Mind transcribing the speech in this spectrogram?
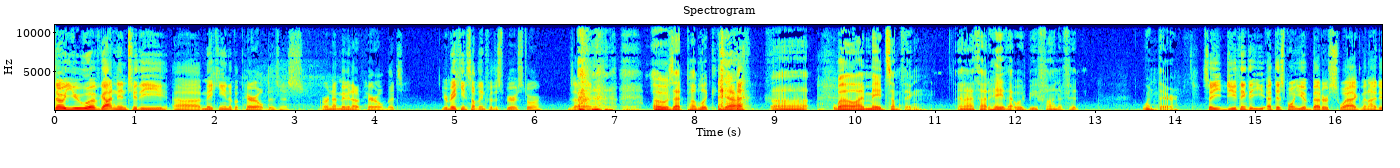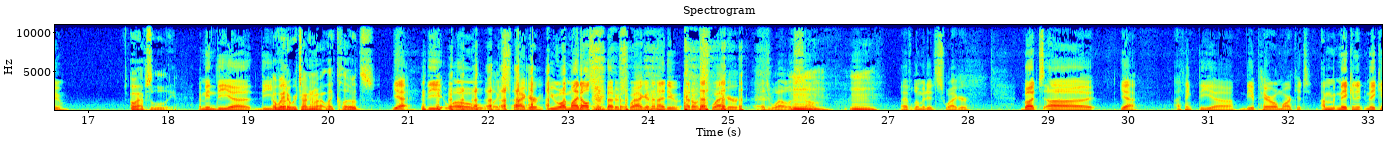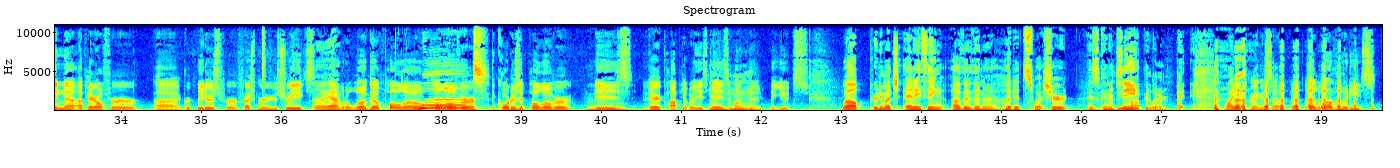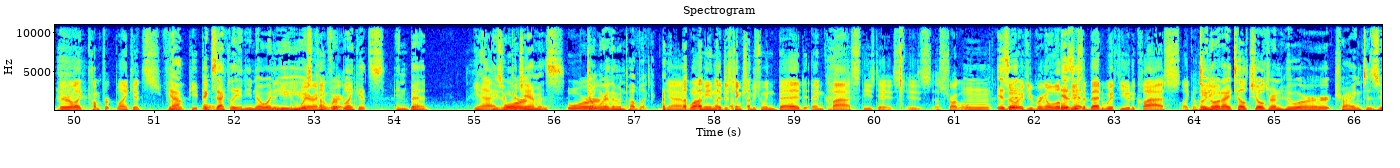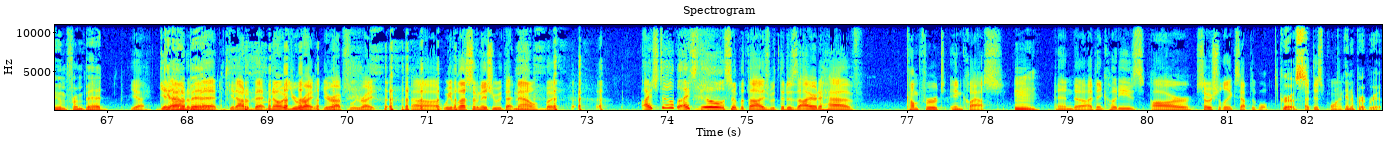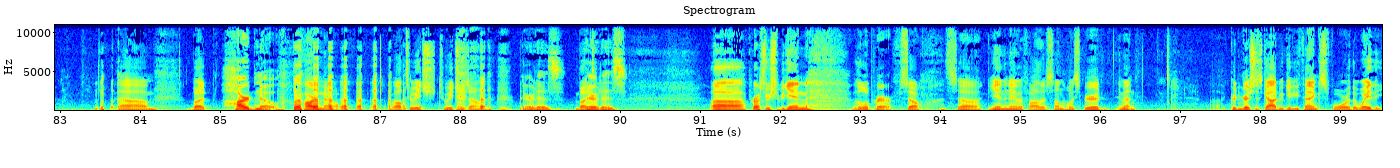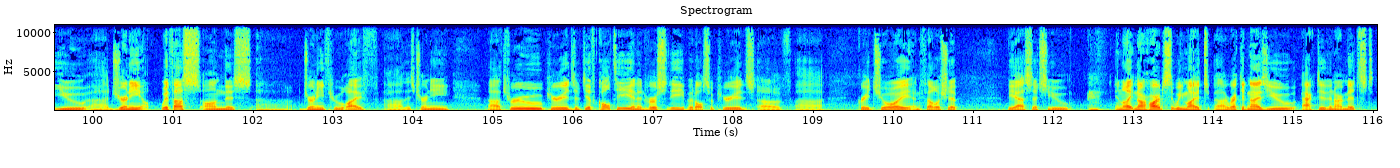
So you have gotten into the uh, making of apparel business, or not maybe not apparel, but you're making something for the spirit store. Is that right? Oh, is that public? Yeah. uh, well, I made something, and I thought, hey, that would be fun if it went there. so you, do you think that you, at this point you have better swag than I do? Oh, absolutely. I mean the uh, the Oh, wait, are we talking about like clothes? yeah the whoa like swagger. You might also have better swagger than I do. I don't swagger as well as some. Mm. I have limited swagger, but uh, yeah, I think the uh, the apparel market. I'm making it making uh, apparel for uh, group leaders for freshman retreats. Oh, yeah? little logo polo What? pullover. The quarter zip pullover is very popular these days among Mm-hmm. the the Utes. Well, pretty much anything other than a hooded sweatshirt is going to be See, popular. I, why do you bring this up? I love hoodies. They're like comfort blankets for yeah, people. exactly. And you know when you, you can use wear comfort anywhere. blankets in bed. Yeah, These are or- pajamas. or- Don't wear them in public. Yeah, well, I mean, the distinction between bed and class these days is a struggle. Mm, so it? if you bring a little piece it? of bed with you to class, like a hoodie, Do you know what I tell children who are trying to Zoom from bed? Yeah, get, out, of bed. bed. Get out of bed. No, you're right. You're absolutely right. Uh, we have less of an issue with that now, but I still, I still sympathize with the desire to have comfort in class, Mm, and uh, I think hoodies are socially acceptable gross. at this point. Inappropriate. Um, but Hard no. hard no. well, to each to each his own. there it is. But- there it is. Uh, perhaps we should begin with a little prayer. So let's uh, begin in the name of the Father, Son, and the Holy Spirit. Amen. Uh, good and gracious God, we give you thanks for the way that you uh, journey with us on this uh, journey through life, uh, this journey uh, through periods of difficulty and adversity, but also periods of uh, great joy and fellowship. We ask that you enlighten our hearts, that we might uh, recognize you active in our midst,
